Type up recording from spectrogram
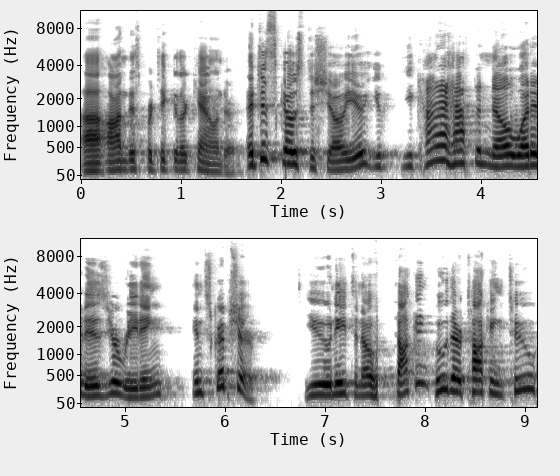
uh, on this particular calendar. It just goes to show you, you, you kind of have to know what it is you're reading in Scripture. You need to know who's talking, who they're talking to,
